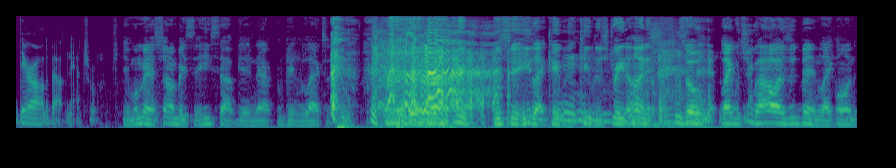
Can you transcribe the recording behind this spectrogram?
they're all about natural. Yeah, my man Sean Bay said he stopped getting that, getting relaxers too. this shit, he like keep, it- keep it straight hundred. So, like with you, how has it been? Like on,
